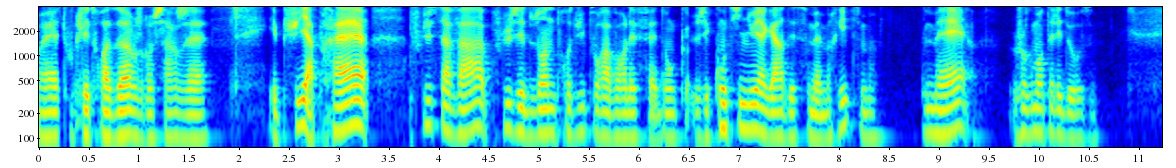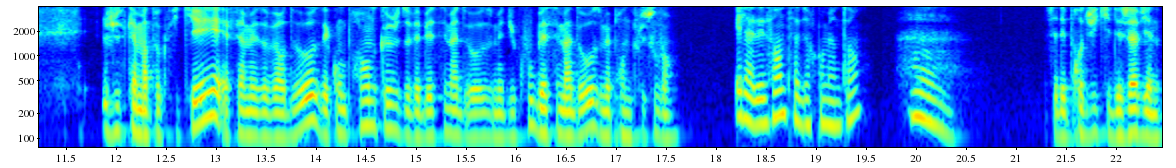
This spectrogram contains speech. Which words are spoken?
Ouais, toutes les trois heures, je rechargeais. Et puis après, plus ça va, plus j'ai besoin de produits pour avoir l'effet. Donc j'ai continué à garder ce même rythme, mais j'augmentais les doses. Jusqu'à m'intoxiquer et faire mes overdoses et comprendre que je devais baisser ma dose. Mais du coup, baisser ma dose, mais prendre plus souvent. Et la descente, ça dure combien de temps? C'est des produits qui déjà viennent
